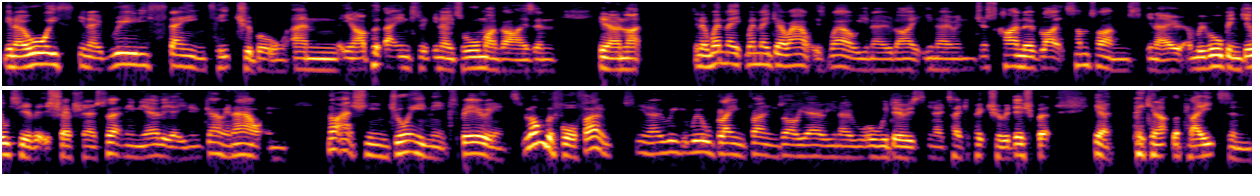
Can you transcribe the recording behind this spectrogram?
you know always you know really staying teachable and you know i put that into you know to all my guys and you know and like you know when they when they go out as well you know like you know and just kind of like sometimes you know and we've all been guilty of it as chefs you know certainly in the earlier you know going out and not actually enjoying the experience long before phones you know we, we all blame phones oh yeah you know all we do is you know take a picture of a dish but you know picking up the plates and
